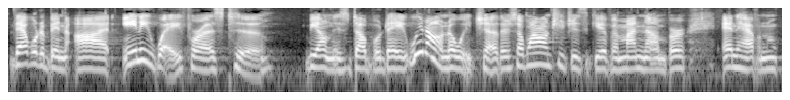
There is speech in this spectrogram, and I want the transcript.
that would have been odd anyway for us to be on this double date. We don't know each other, so why don't you just give him my number and have him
